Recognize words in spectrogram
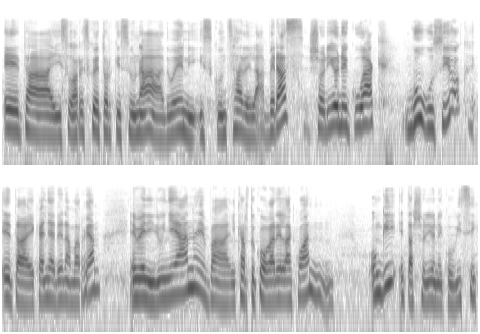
eta izugarrizko etorkizuna duen hizkuntza dela. Beraz, sorionekuak gu guziok eta ekainaren amarrean, hemen iruñean, ba, elkartuko garelakoan ongi eta sorioneko bizi.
